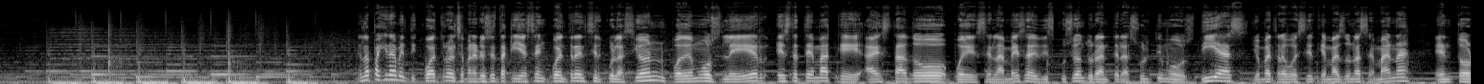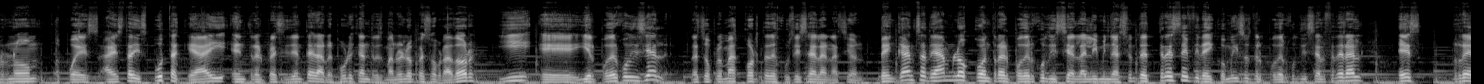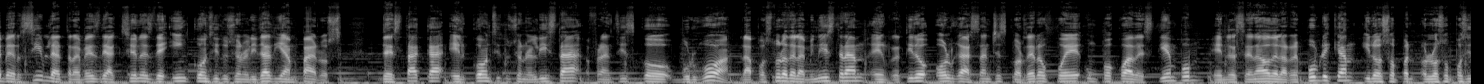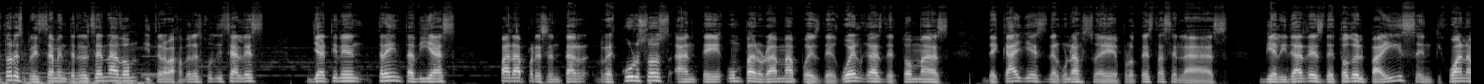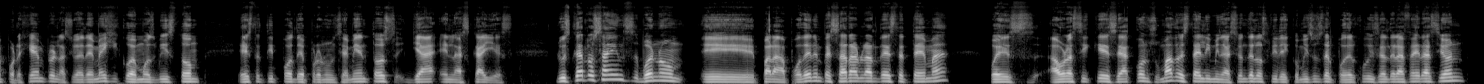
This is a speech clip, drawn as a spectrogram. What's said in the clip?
La página 24 del semanario Z que ya se encuentra en circulación, podemos leer este tema que ha estado pues en la mesa de discusión durante los últimos días, yo me atrevo a decir que más de una semana, en torno pues a esta disputa que hay entre el presidente de la República Andrés Manuel López Obrador y, eh, y el Poder Judicial, la Suprema Corte de Justicia de la Nación. Venganza de AMLO contra el Poder Judicial, la eliminación de 13 fideicomisos del Poder Judicial Federal es reversible a través de acciones de inconstitucionalidad y amparos. Destaca el constitucionalista Francisco Burgoa. La postura de la ministra en retiro Olga Sánchez Cordero fue un poco a destiempo en el Senado de la República y los, los opositores precisamente en el Senado y trabajadores judiciales ya tienen 30 días para presentar recursos ante un panorama pues de huelgas, de tomas de calles, de algunas eh, protestas en las vialidades de todo el país. En Tijuana, por ejemplo, en la Ciudad de México hemos visto este tipo de pronunciamientos ya en las calles. Luis Carlos Sainz, bueno, eh, para poder empezar a hablar de este tema, pues ahora sí que se ha consumado esta eliminación de los fideicomisos del Poder Judicial de la Federación.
